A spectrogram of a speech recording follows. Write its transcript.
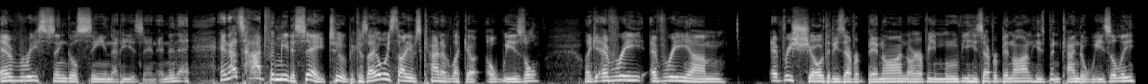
every single scene that he's in, and and, and that's hard for me to say too, because I always thought he was kind of like a, a weasel. Like every every um every show that he's ever been on, or every movie he's ever been on, he's been kind of weaselly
